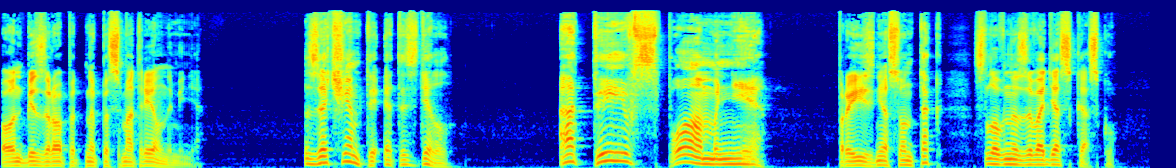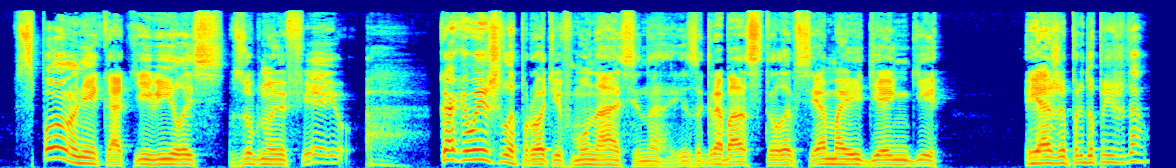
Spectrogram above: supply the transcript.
Он безропотно посмотрел на меня. «Зачем ты это сделал?» «А ты вспомни!» произнес он так, словно заводя сказку. «Вспомни, как явилась в зубную фею, как вышла против Мунасина и загробастала все мои деньги. Я же предупреждал,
